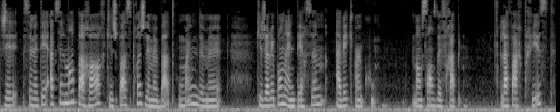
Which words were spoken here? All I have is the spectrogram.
ce n'était absolument pas rare que je passe proche de me battre ou même de me que je réponde à une personne avec un coup, dans le sens de frapper. L'affaire triste,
